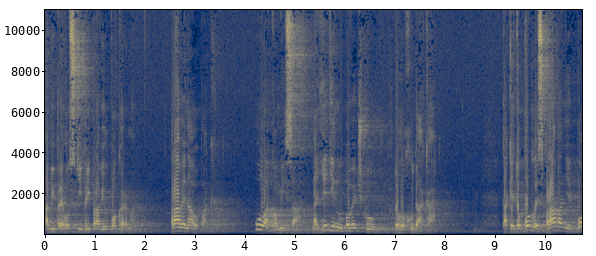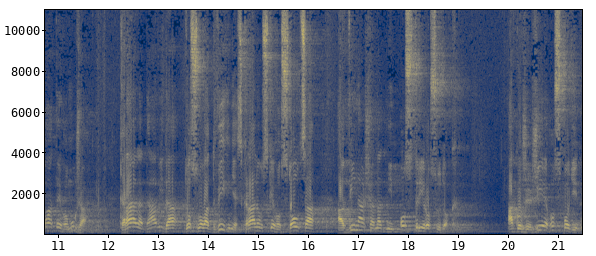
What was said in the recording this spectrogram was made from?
aby pre hostí pripravil pokrm. Práve naopak, ulakomí sa na jedinú ovečku toho chudáka. Takéto podle správanie bohatého muža kráľa Dávida doslova dvihne z kráľovského stolca a vynáša nad ním ostrý rozsudok. Akože žije hospodin,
